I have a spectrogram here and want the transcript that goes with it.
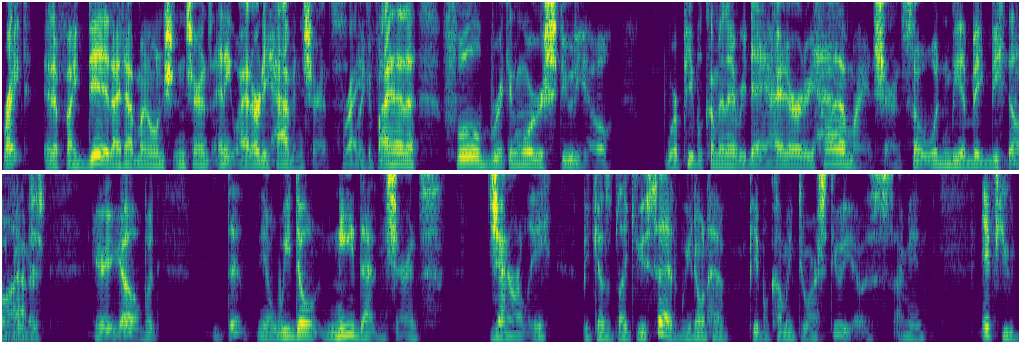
Right. And if I did, I'd have my own insurance anyway. I'd already have insurance. Right. Like if I had a full brick and mortar studio where people come in every day, I'd already have my insurance. So it wouldn't be a big deal. I would just, here you go. But, the, you know, we don't need that insurance generally because, like you said, we don't have people coming to our studios. I mean, if you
